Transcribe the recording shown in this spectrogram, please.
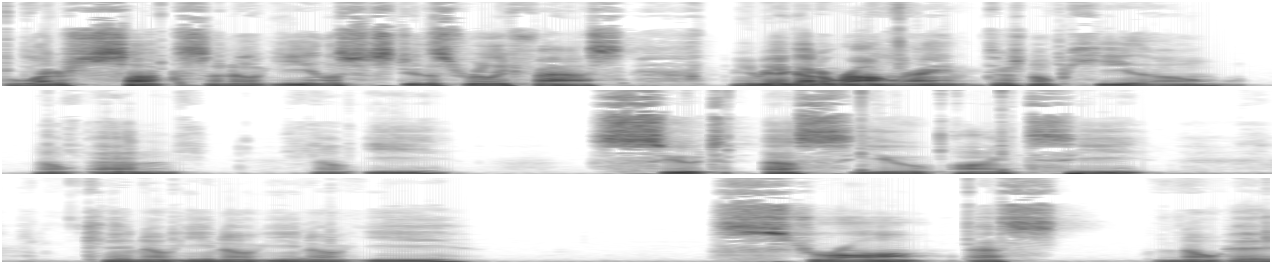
the letter sucks, so no E. Let's just do this really fast. Maybe I got it wrong, right? There's no P, though. No N. No E. Suit, S-U-I-T. Okay, no E, no E, no E. Straw, S, no A.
